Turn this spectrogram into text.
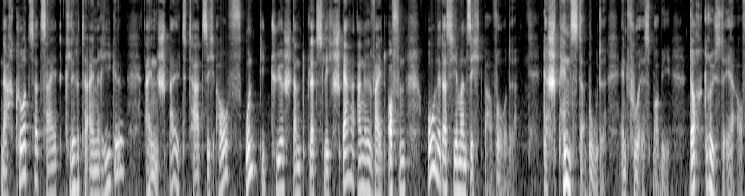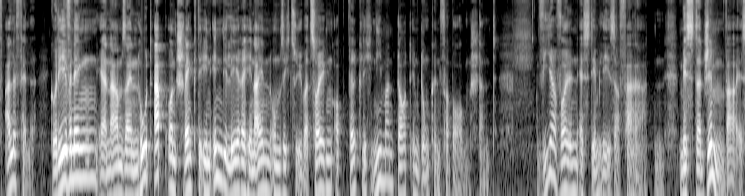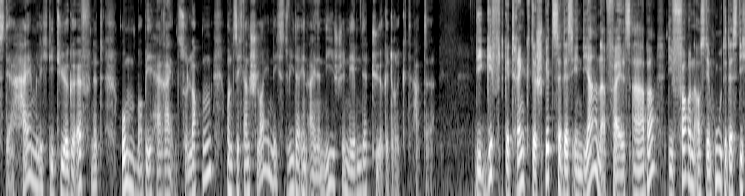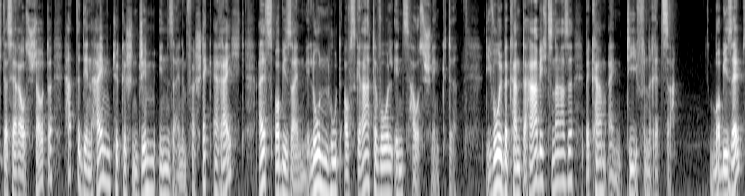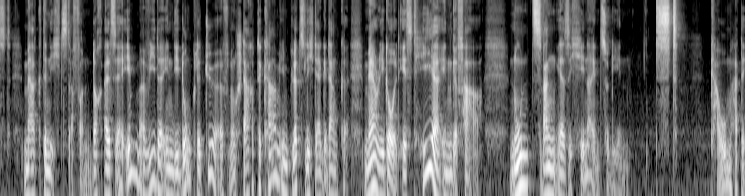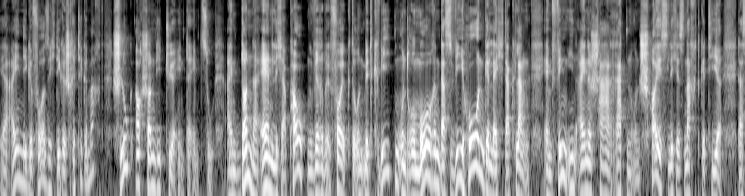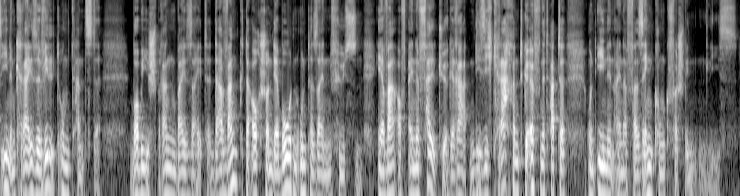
Nach kurzer Zeit klirrte ein Riegel, ein Spalt tat sich auf, und die Tür stand plötzlich sperrangelweit offen, ohne dass jemand sichtbar wurde. Gespensterbude, entfuhr es Bobby, doch grüßte er auf alle Fälle. Good evening. Er nahm seinen Hut ab und schwenkte ihn in die Leere hinein, um sich zu überzeugen, ob wirklich niemand dort im Dunkeln verborgen stand. Wir wollen es dem Leser verraten. Mr. Jim war es, der heimlich die Tür geöffnet, um Bobby hereinzulocken und sich dann schleunigst wieder in eine Nische neben der Tür gedrückt hatte. Die giftgetränkte Spitze des Indianerpfeils aber, die vorn aus dem Hute des Dichters herausschaute, hatte den heimtückischen Jim in seinem Versteck erreicht, als Bobby seinen Melonenhut aufs Geratewohl ins Haus schwenkte. Die wohlbekannte Habichtsnase bekam einen tiefen Ritzer. Bobby selbst merkte nichts davon, doch als er immer wieder in die dunkle Türöffnung starrte, kam ihm plötzlich der Gedanke, Marigold ist hier in Gefahr. Nun zwang er sich hineinzugehen. Psst, Kaum hatte er einige vorsichtige Schritte gemacht, schlug auch schon die Tür hinter ihm zu. Ein donnerähnlicher Paukenwirbel folgte, und mit Quieken und Rumoren, das wie Hohngelächter klang, empfing ihn eine Schar Ratten und scheußliches Nachtgetier, das ihn im Kreise wild umtanzte. Bobby sprang beiseite, da wankte auch schon der Boden unter seinen Füßen. Er war auf eine Falltür geraten, die sich krachend geöffnet hatte und ihn in einer Versenkung verschwinden ließ.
